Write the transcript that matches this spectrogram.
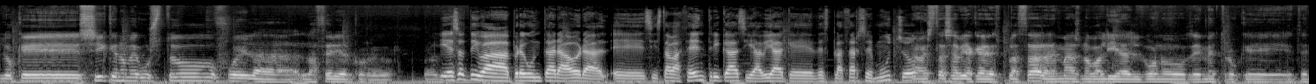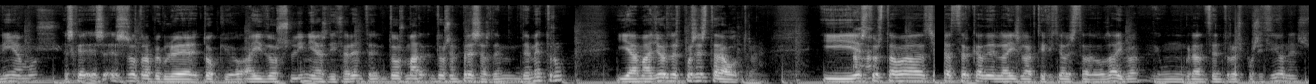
Lo que sí que no me gustó fue la, feria del corredor. Y eso te iba a preguntar ahora, eh, si estaba céntrica, si había que desplazarse mucho. No, esta se había que desplazar, además no valía el bono de metro que teníamos. Es que esa es, otra peculiaridad de Tokio. Hay dos líneas diferentes, dos, dos empresas de, metro y a mayor después estará otra. Y esto estaba cerca de la isla artificial Estado de Odaiba, en un gran centro de exposiciones,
